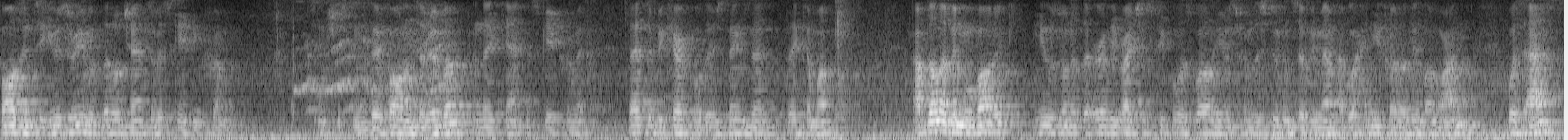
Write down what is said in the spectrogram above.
falls into usury with little chance of escaping from it. It's interesting. They fall into riba and they can't escape from it. They have to be careful. There's things that they come up. Abdullah bin Mubarak, he was one of the early righteous people as well. He was from the students of Imam Abu Hanifa radiallahu was asked,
